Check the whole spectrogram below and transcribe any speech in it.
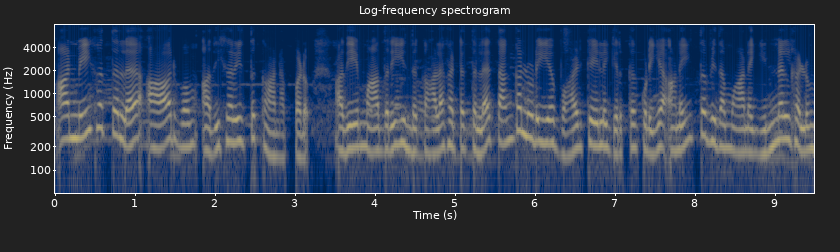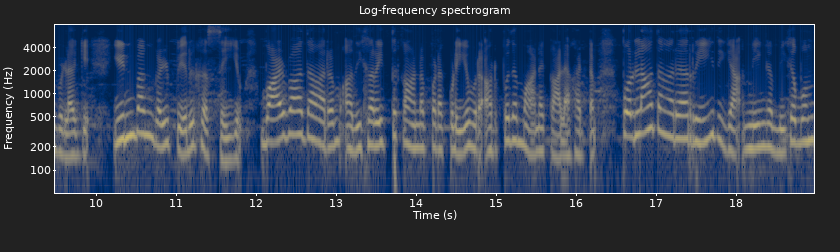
ஆன்மீகத்தில் ஆர்வம் அதிகரித்து காணப்படும். அதே மாதிரி இந்த காலகட்டத்தில் தங்களுடைய வாழ்க்கையில் இருக்கக்கூடிய அனைத்து விதமான இன்னல்களும் விலகி இன்பங்கள் பெருக செய்யும். வாழ்வாதாரம் அதிகரித்து காணப்படக்கூடிய ஒரு அற்புதமான காலகட்டம். பொருளாதார ரீதியாக நீங்கள் மிகவும்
